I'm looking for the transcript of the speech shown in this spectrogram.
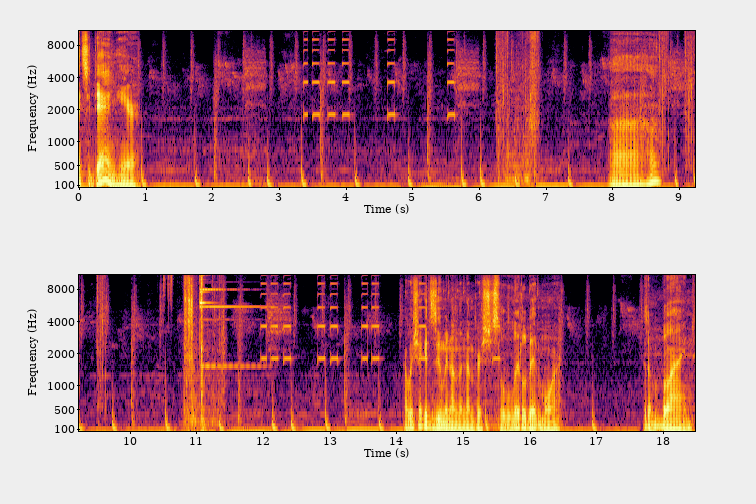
Fancy day in here. Uh huh. I wish I could zoom in on the numbers just a little bit more. Because I'm blind.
